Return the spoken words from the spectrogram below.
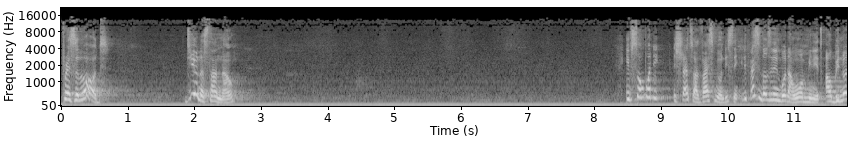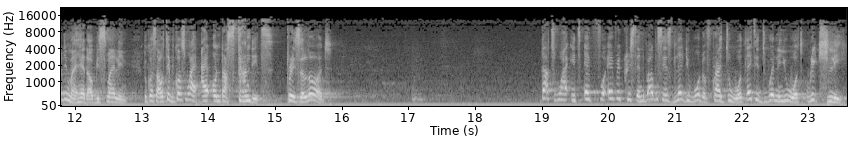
Praise the Lord. Do you understand now? If somebody is trying to advise me on this thing, if the person doesn't need more than one minute, I'll be nodding my head, I'll be smiling. Because I'll take because why? I understand it. Praise the Lord. That's why it's eh, for every Christian. The Bible says, let the word of Christ do what? Let it dwell in you what? Richly.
